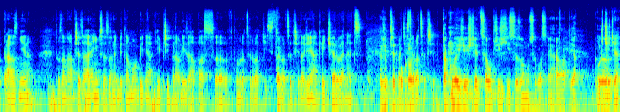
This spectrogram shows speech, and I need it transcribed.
prázdnin. To znamená, před zahájením sezony by tam mohl být nějaký přípravný zápas v tom roce 2023, takže nějaký červenec takže 2023. Takové, že ještě celou příští sezonu se vlastně hrát jak Určitě,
